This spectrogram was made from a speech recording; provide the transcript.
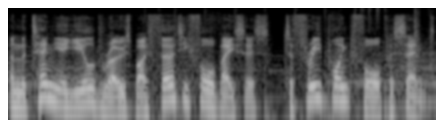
and the 10 year yield rose by 34 basis to 3.4%.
